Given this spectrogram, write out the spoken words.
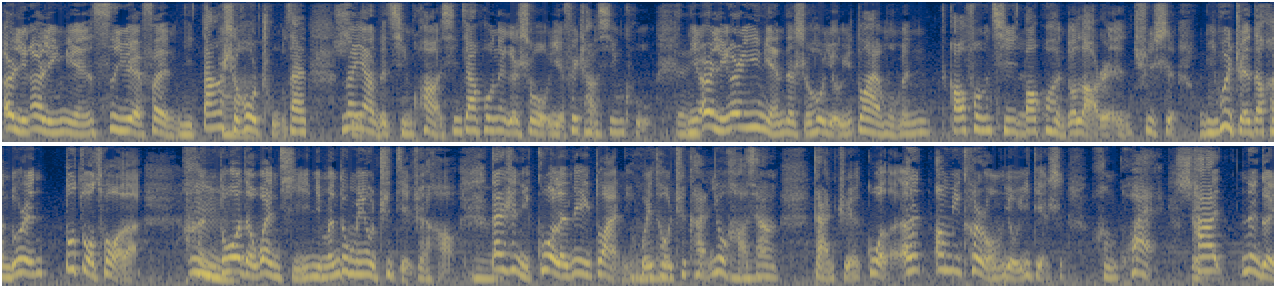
二零二零年四月份，你当时候处在那样的情况，新加坡那个时候也非常辛苦。你二零二一年的时候有一段我们高峰期，包括很多老人去世，你会觉得很多人都做错了。很多的问题你们都没有去解决好，但是你过了那一段，你回头去看，又好像感觉过了。而奥密克戎有一点是很快，它那个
